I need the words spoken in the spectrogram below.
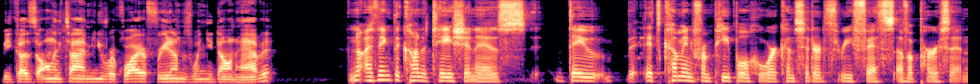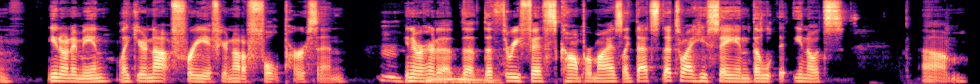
because the only time you require freedom is when you don't have it. No, I think the connotation is they. It's coming from people who are considered three fifths of a person. You know what I mean? Like you're not free if you're not a full person. Mhm. You never heard of the the Mm. three fifths compromise? Like that's that's why he's saying the you know it's um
